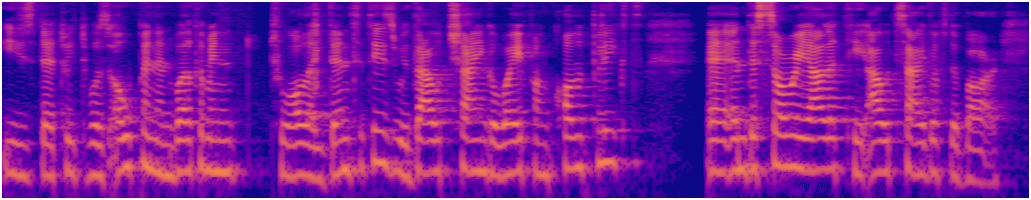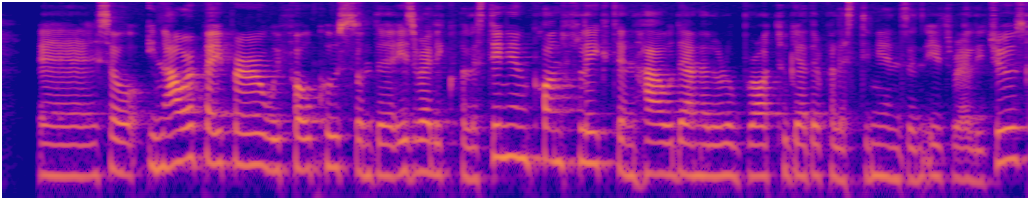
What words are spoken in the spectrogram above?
is, that it was open and welcoming to all identities without shying away from conflicts uh, and the surreality outside of the bar. Uh, so in our paper, we focus on the Israeli-Palestinian conflict and how the Anna Loulou brought together Palestinians and Israeli Jews.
